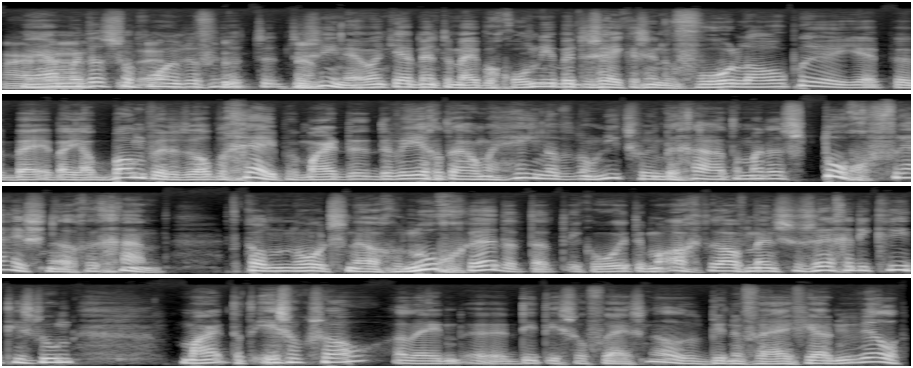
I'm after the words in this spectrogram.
Maar, nou ja, maar dat is toch uh, mooi om te, te, te ja. zien. Hè? Want jij bent ermee begonnen. Je bent er zeker in een voorloper. Je hebt, bij, bij jouw bank werd het wel begrepen. Maar de, de wereld daaromheen had het nog niet zo in de gaten. Maar dat is toch vrij snel gegaan. Het kan nooit snel genoeg. Hè? Dat, dat, ik hoor het in mijn achterhoofd mensen zeggen die kritisch doen. Maar dat is ook zo. Alleen uh, dit is toch vrij snel. Dat binnen vijf jaar nu wel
